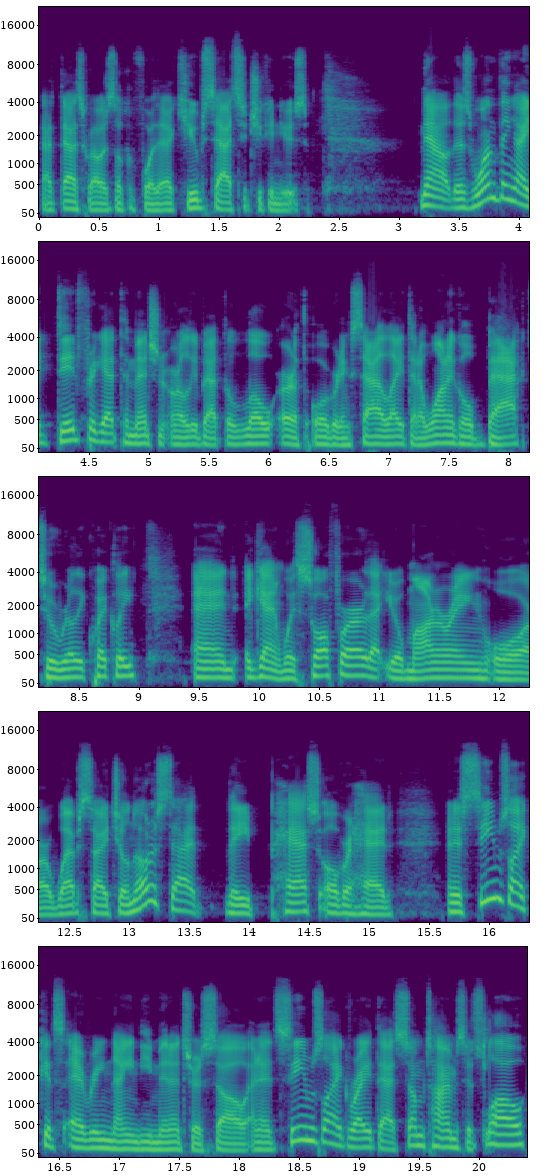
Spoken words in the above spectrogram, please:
That, that's what I was looking for there, are CubeSats that you can use. Now, there's one thing I did forget to mention earlier about the low Earth orbiting satellite that I want to go back to really quickly. And again, with software that you're monitoring or websites, you'll notice that they pass overhead and it seems like it's every 90 minutes or so. And it seems like, right, that sometimes it's low,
